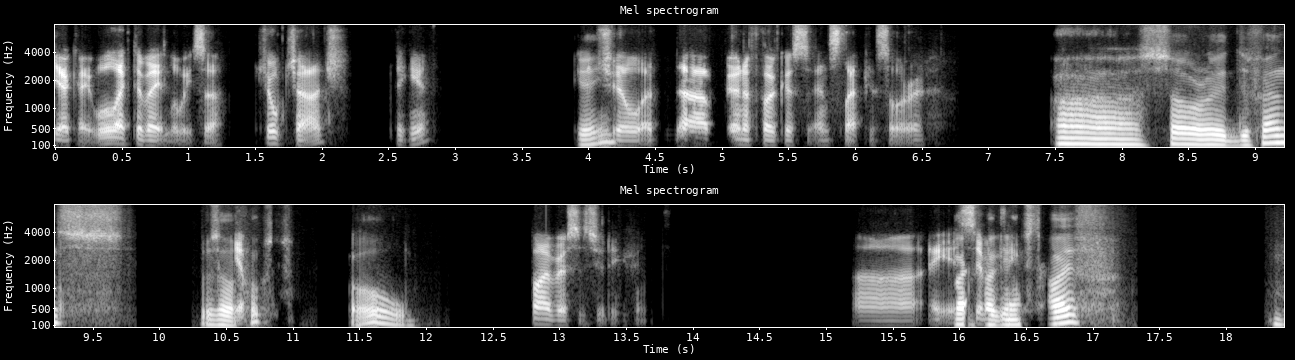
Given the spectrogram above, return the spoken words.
Yeah, okay. We'll activate Louisa. She'll charge to here. Okay. She'll uh, burn a focus and slap your Red. Uh, sorry, defense without Yep. focus. Oh, Five versus your defense. Uh, a- five 17. against five.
